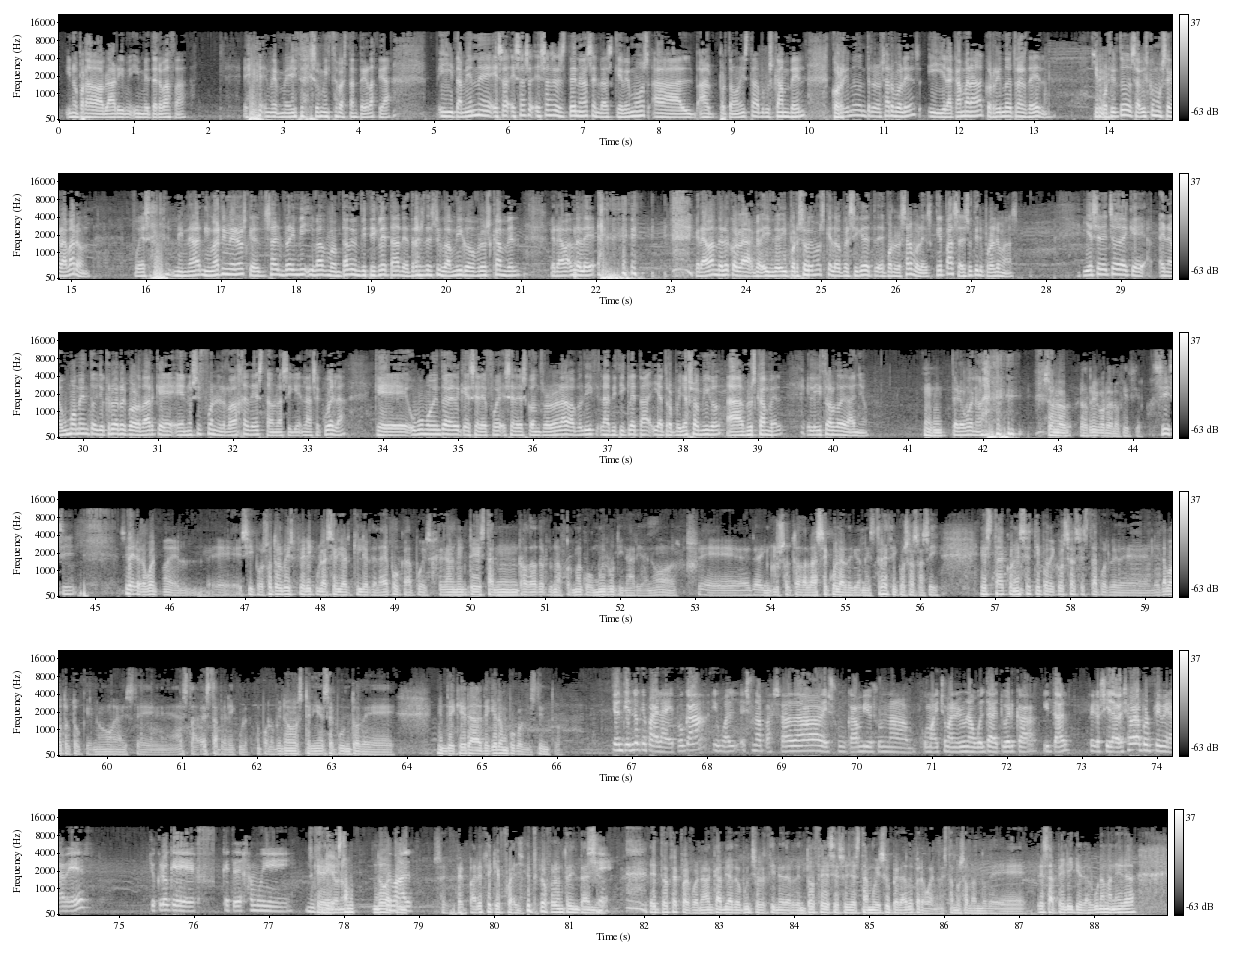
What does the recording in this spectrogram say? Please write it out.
y no paraba de hablar y, meter baza. me, hizo, eso me hizo bastante gracia. Y también eh, esa, esas, esas escenas en las que vemos al, al protagonista Bruce Campbell corriendo entre los árboles y la cámara corriendo detrás de él. Que sí. por cierto, ¿sabéis cómo se grabaron? Pues ni, nada, ni más ni menos que Sam Raimi iba montado en bicicleta detrás de su amigo Bruce Campbell, grabándole. grabándole con la. Y, y, por eso vemos que lo persigue por los árboles. ¿Qué pasa? Eso tiene problemas. Y es el hecho de que en algún momento, yo creo recordar que, eh, no sé si fue en el rodaje de esta o en la, en la secuela, que hubo un momento en el que se le fue se le descontroló la, la bicicleta y atropelló a su amigo, a Bruce Campbell, y le hizo algo de daño. Uh -huh. Pero bueno. Son los, los rigos del oficio. Sí, sí. Sí, pero, pero, bueno, el, eh, si vosotros veis películas serial killer de la época, pues generalmente están rodados de una forma como muy rutinaria, ¿no? Eh, incluso todas las secuelas de Viernes 13 y cosas así. Esta, con ese tipo de cosas, esta pues le, le daba otro toque, ¿no? A, este, a, esta, a esta película. ¿no? Por lo menos tenía ese punto de, de, que era, de que era un poco distinto. Yo entiendo que para la época igual es una pasada, es un cambio, es una, como ha dicho Manuel, una vuelta de tuerca y tal, pero si la ves ahora por primera vez, yo creo que, que te deja muy, muy frío, ¿no? Muy mal. Parece que fue ayer, pero fueron 30 años. Sí. Entonces, pues bueno, han cambiado mucho el cine desde entonces, eso ya está muy superado, pero bueno, estamos hablando de, de esa peli que de alguna manera,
